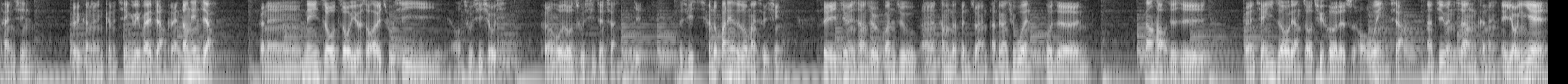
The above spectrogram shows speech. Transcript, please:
弹性。对，可能可能前个礼拜讲，可能当天讲，可能那一周周一会说，哎，除夕哦，除夕休息，可能或者说除夕正常营业，而且很多八天的都蛮随性，所以基本上就关注呃他们的粉砖，打电话去问，或者刚好就是可能前一周两周去喝的时候问一下，那基本上可能有营业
